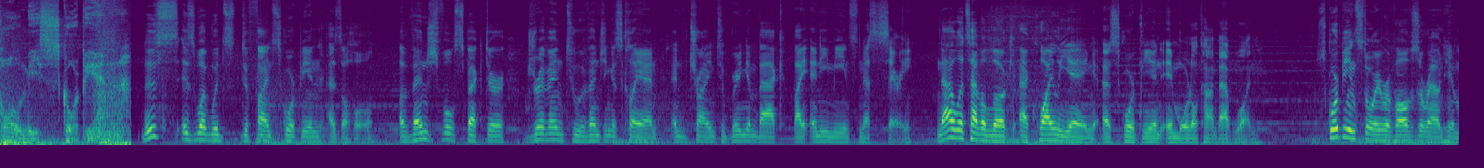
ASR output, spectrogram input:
Call me Scorpion. This is what would define Scorpion as a whole. A vengeful specter driven to avenging his clan and trying to bring him back by any means necessary. Now let's have a look at Kuai Liang as Scorpion in Mortal Kombat 1. Scorpion's story revolves around him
